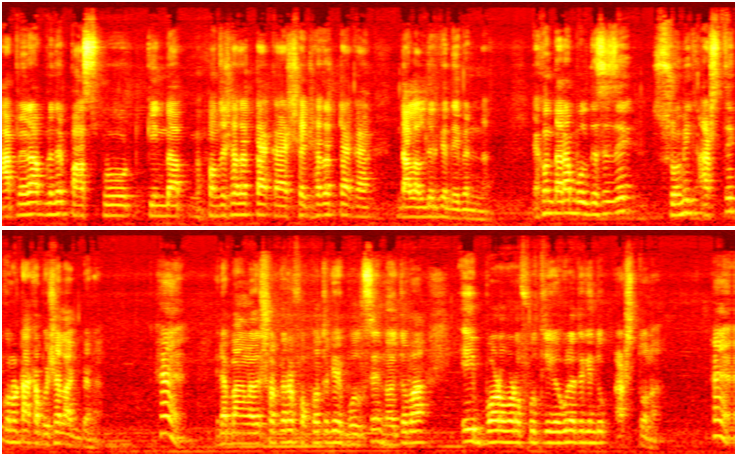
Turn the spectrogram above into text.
আপনারা আপনাদের পাসপোর্ট কিংবা পঞ্চাশ হাজার টাকা, ষাট হাজার টাকা দালালদেরকে দেবেন না। এখন তারা বলতেছে যে শ্রমিক আসতে কোনো টাকা পয়সা লাগবে না। হ্যাঁ এটা বাংলাদেশ সরকারের পক্ষ থেকে বলছে, নয়তোবা এই বড় বড় পত্রিকাগুলোতে কিন্তু আসতো না। হ্যাঁ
